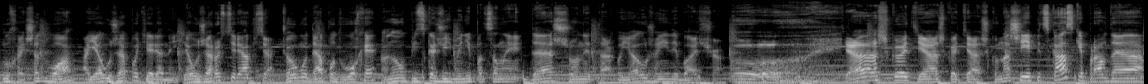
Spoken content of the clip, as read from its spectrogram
Слухай, ще два. А я вже потеряний. Я вже розтірявся. Чому, де подвохи? А ну, підскажіть мені, пацани, де що не так? Бо я вже і не бачу. Ой, тяжко, тяжко, тяжко. У нас ще є підсказки, правда,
